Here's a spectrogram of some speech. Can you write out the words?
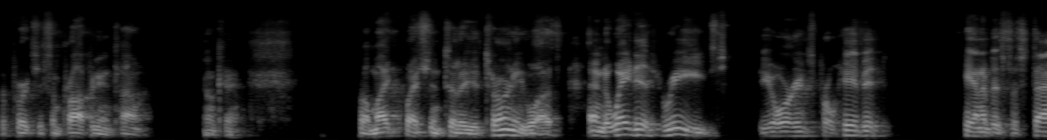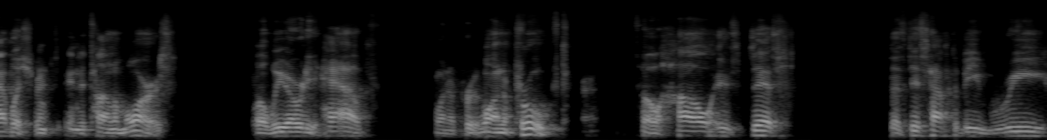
to purchase some property in town. Okay, Well, my question to the attorney was, and the way this reads, the ordinance prohibit cannabis establishments in the town of Morris. Well, we already have one approved. one approved. So how is this? Does this have to be rewritten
